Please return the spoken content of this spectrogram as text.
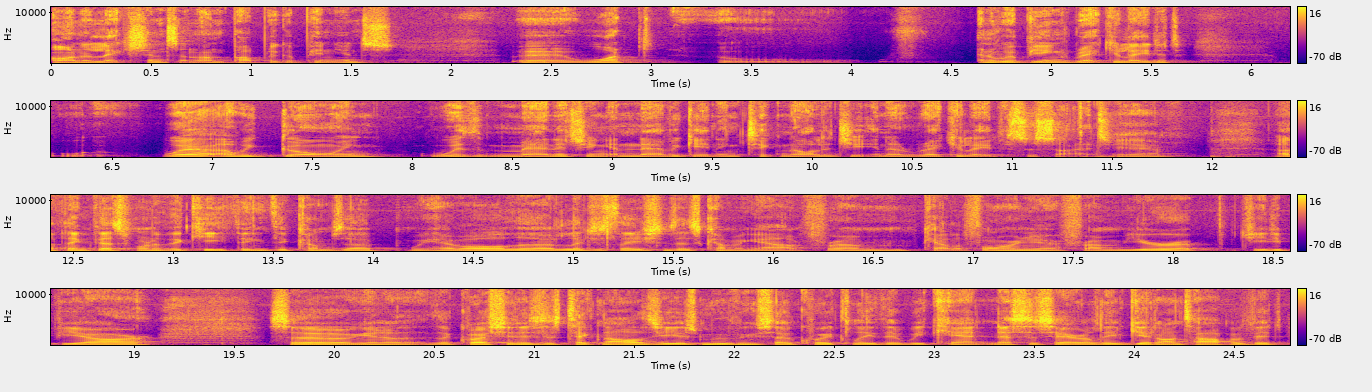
on elections and on public opinions. Uh, what and we're being regulated. Where are we going with managing and navigating technology in a regulated society. Yeah, I think that's one of the key things that comes up. We have all the legislations that's coming out from California, from Europe, GDPR. So, you know, the question is, is technology is moving so quickly that we can't necessarily get on top of it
